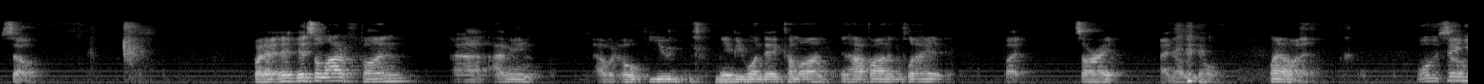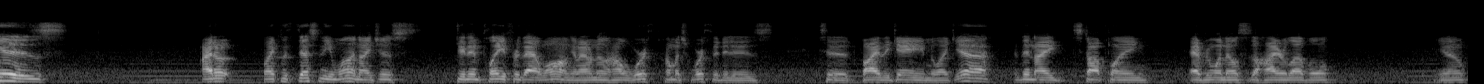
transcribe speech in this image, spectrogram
So. But it, it's a lot of fun. Uh, I mean, I would hope you'd maybe one day come on and hop on and play it, but it's all right. I know you don't plan on it. Well, the So- thing is, I don't like with Destiny One. I just didn't play for that long, and I don't know how worth how much worth it it is to buy the game. Like, yeah, and then I stopped playing. Everyone else is a higher level. You know?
